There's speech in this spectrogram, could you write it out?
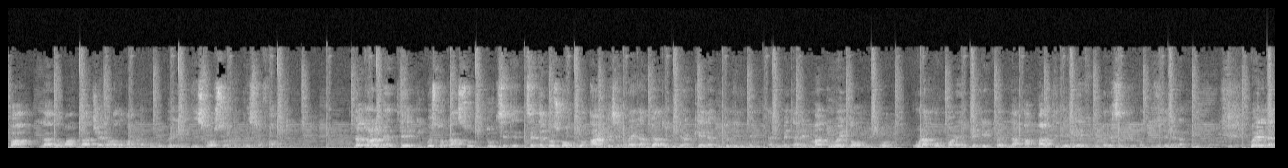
qua la domanda, cioè non la domanda, comunque il discorso è presto fatto Naturalmente in questo caso tu sentendo sgonfio anche se non hai cambiato di granché le abitudini alimentari, ma tu hai tolto una componente che è quella, a parte dei lieviti per esempio contenuti nella birra, sì. quella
